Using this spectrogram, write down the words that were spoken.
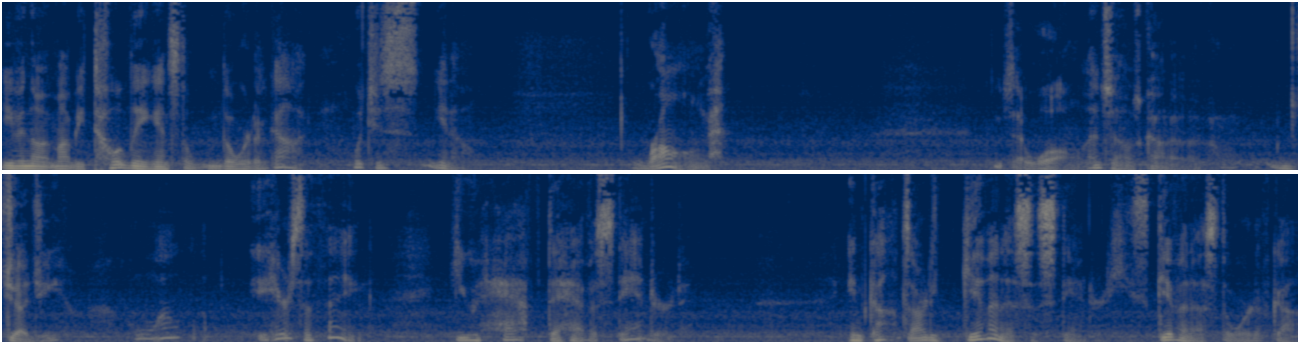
Even though it might be totally against the, the Word of God, which is, you know, wrong. You say, well, that sounds kind of judgy. Well, here's the thing you have to have a standard. And God's already given us a standard, He's given us the Word of God.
